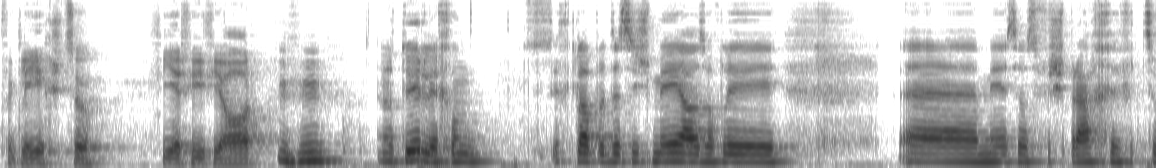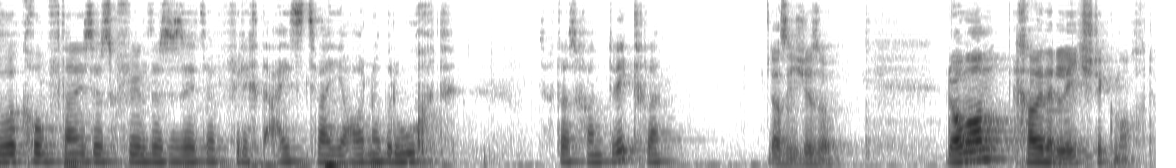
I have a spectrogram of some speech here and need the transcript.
vergleichst zu vier, fünf Jahren, Natürlich. Und ich glaube, das ist mehr als so ein bisschen äh, mehr so ein Versprechen für die Zukunft. Habe ich so das Gefühl, dass es jetzt vielleicht ein, zwei Jahre noch braucht, sich das kann entwickeln Das ist ja so. Roman, ich habe wieder eine Liste gemacht.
